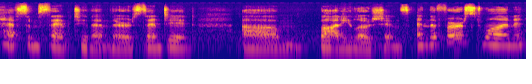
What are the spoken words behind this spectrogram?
have some scent to them. They're scented um, body lotions. And the first one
